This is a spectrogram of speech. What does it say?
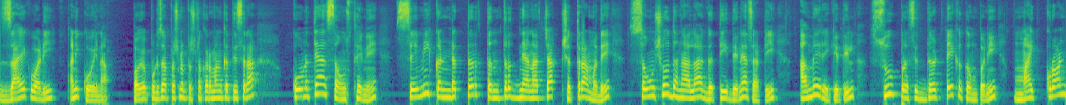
जायकवाडी आणि कोयना. पाहूया पुढचा प्रश्न प्रश्न क्रमांक तिसरा. कोणत्या संस्थेने सेमी कंडक्टर तंत्रज्ञानाच्या क्षेत्रामध्ये संशोधनाला गती देण्यासाठी अमेरिकेतील सुप्रसिद्ध टेक कंपनी मायक्रॉन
